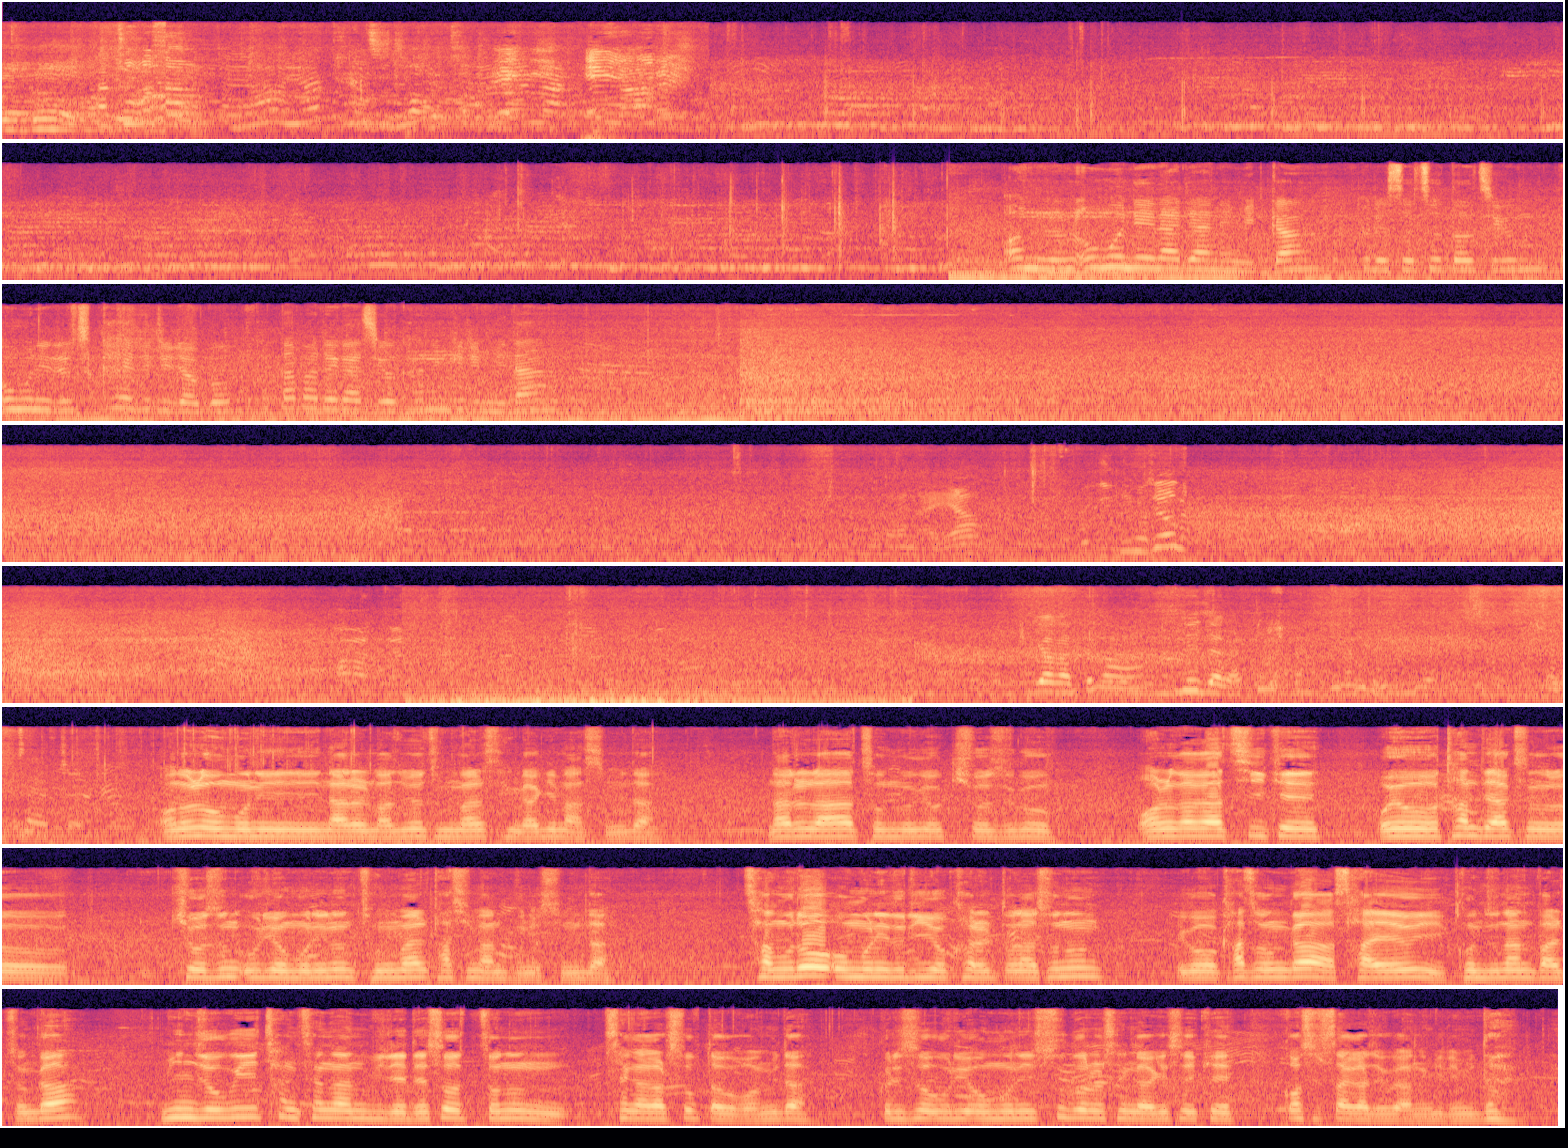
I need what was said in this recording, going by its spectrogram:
아, 저거. 오늘은 어머니의 날이 아닙니까? 그래서 저도 지금 어머니를 축하해드리려고 꽃다발을 가지고 가는 길입니다. 김정 여자가 뜨거워. 여자가 뜨거워. 오늘 어머니 날을 맞으면 정말 생각이 많습니다. 나를 낳아 전무교 키워주고 오늘과 같이 이렇게 어엿한 대학생으로 키워준 우리 어머니는 정말 다심한 분이었습니다. 참으로 어머니들이 이 역할을 떠나서는 이거 가정과 사회의 건전한 발전과 민족의 창창한 미래에 대해서 저는 생각할 수 없다고 봅니다. 그래서 우리 어머니 수고를 생각해서 이렇게 꽃을 싸가지고 가는 길입니다.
